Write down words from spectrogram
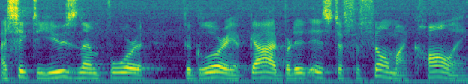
I seek to use them for the glory of God, but it is to fulfill my calling,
